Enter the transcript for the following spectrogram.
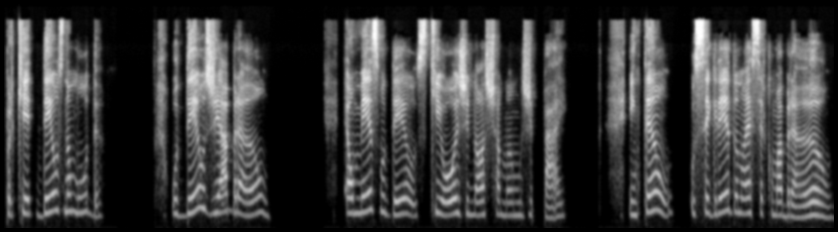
Porque Deus não muda. O Deus de Abraão é o mesmo Deus que hoje nós chamamos de Pai. Então, o segredo não é ser como Abraão,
